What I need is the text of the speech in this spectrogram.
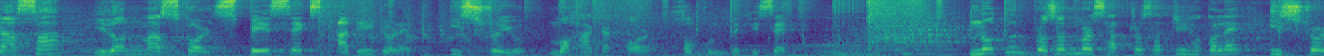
নাছা ইলন মাস্কৰ স্পেচ এক্স আদিৰ দৰে ইছৰোৱেও মহাকাশৰ সপোন দেখিছে। নতুন প্ৰজন্মৰ ছাত্ৰ ছাত্ৰীসকলে ইছৰোৰ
